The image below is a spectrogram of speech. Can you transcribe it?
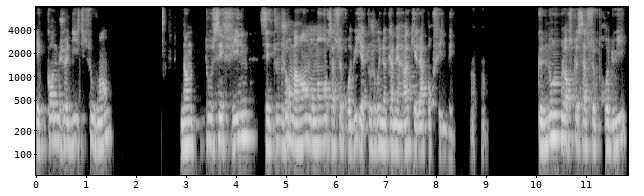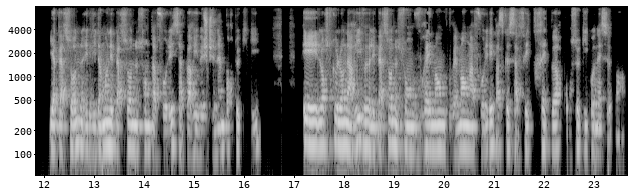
Et comme je dis souvent, dans tous ces films, c'est toujours marrant au moment où ça se produit, il y a toujours une caméra qui est là pour filmer. Que nous, lorsque ça se produit, il n'y a personne. Évidemment, les personnes sont affolées, ça peut arriver chez n'importe qui. Et lorsque l'on arrive, les personnes sont vraiment, vraiment affolées parce que ça fait très peur pour ceux qui connaissent pas.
